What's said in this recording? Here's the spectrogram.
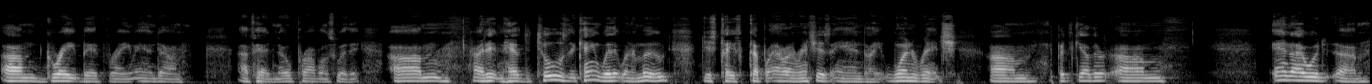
um, great bed frame. And um, I've had no problems with it. Um, I didn't have the tools that came with it when I moved. Just takes a couple Allen wrenches and like one wrench um, put together. Um, and I would, um,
